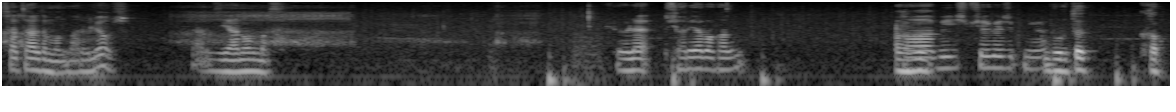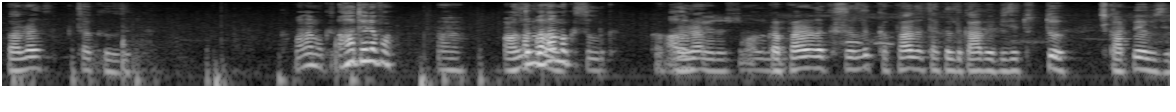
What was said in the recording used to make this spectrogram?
Satardım onları biliyor musun? Yani ziyan olmaz. Şöyle dışarıya bakalım. Abi Abi hiçbir şey gözükmüyor. burada kapana takıldık. Kapana mı kıs... Aha telefon. Aa, aldın mı Kapana abi? mı kısıldık? Kapana, Alınmıyor dostum alınmıyor. kapana da kısıldık, kapana da takıldık abi. Bizi tuttu. Çıkartmıyor bizi.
